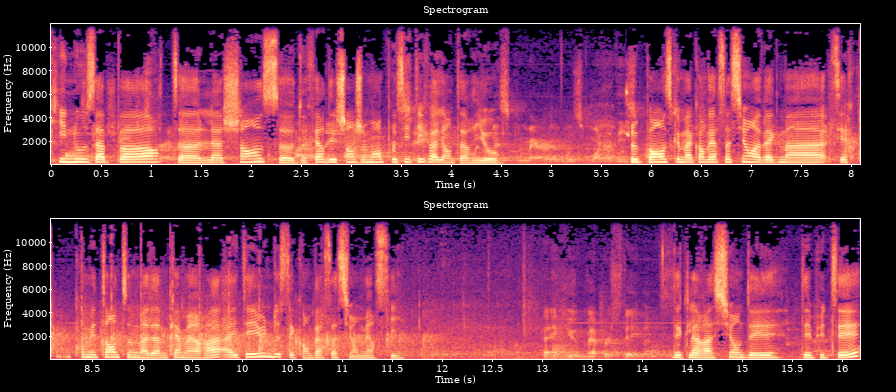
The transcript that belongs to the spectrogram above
qui nous apportent la chance de faire des changements positifs à l'Ontario. Je pense que ma conversation avec ma commettante, Mme Camara, a été une de ces conversations. Merci. Déclaration des députés.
